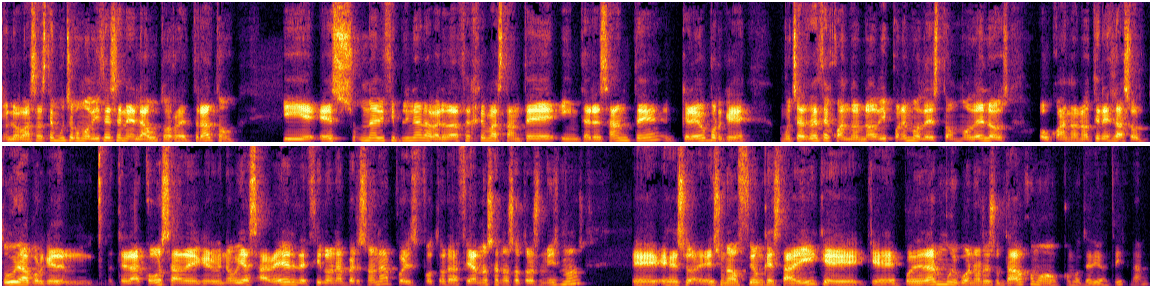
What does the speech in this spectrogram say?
lo basaste mucho, como dices, en el autorretrato. Y es una disciplina, la verdad es que bastante interesante, creo, porque muchas veces cuando no disponemos de estos modelos o cuando no tienes la soltura porque te da cosa de que no voy a saber decirlo a una persona, pues fotografiarnos a nosotros mismos eh, es, una opción que está ahí que, puede dar muy buenos resultados como, como te dio a ti, claro.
